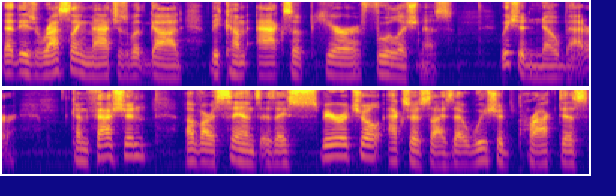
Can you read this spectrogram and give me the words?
that these wrestling matches with God become acts of pure foolishness. We should know better. Confession of our sins is a spiritual exercise that we should practice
